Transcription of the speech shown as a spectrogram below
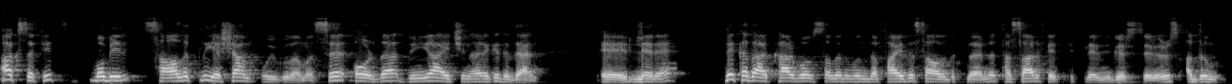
Aksafit mobil sağlıklı yaşam uygulaması. Orada dünya için hareket edenlere ne kadar karbon salınımında fayda sağladıklarını, tasarruf ettiklerini gösteriyoruz. Adım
